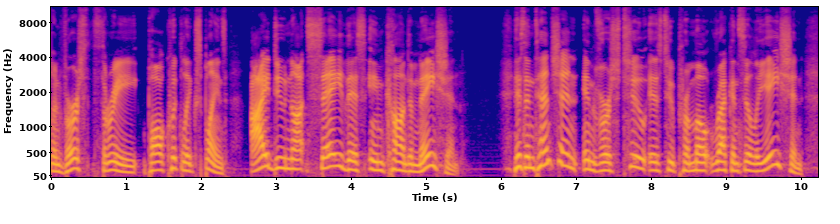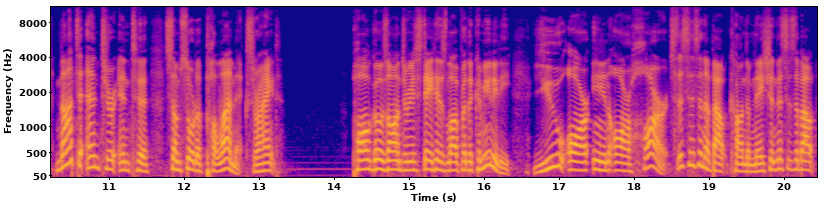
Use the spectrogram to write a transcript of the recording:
in verse 3, Paul quickly explains, I do not say this in condemnation. His intention in verse 2 is to promote reconciliation, not to enter into some sort of polemics, right? Paul goes on to restate his love for the community. You are in our hearts. This isn't about condemnation, this is about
